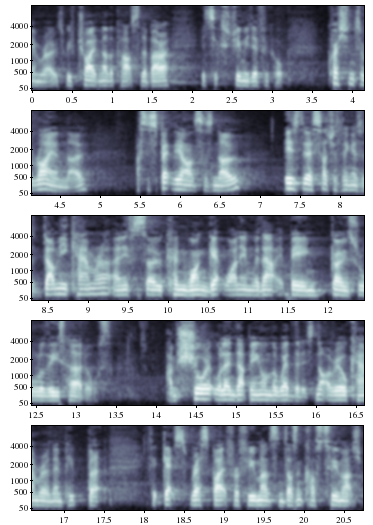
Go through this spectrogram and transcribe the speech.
in roads. We've tried in other parts of the borough. It's extremely difficult. Question to Ryan, though. I suspect the answer is no. Is there such a thing as a dummy camera? And if so, can one get one in without it being going through all of these hurdles? I'm sure it will end up being on the web that it's not a real camera, and then people, but if it gets respite for a few months and doesn't cost too much,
